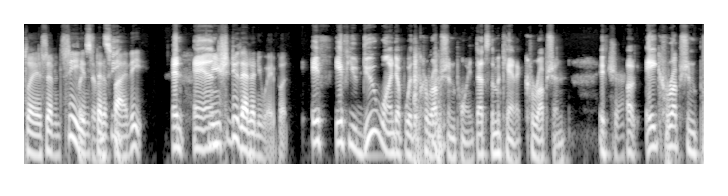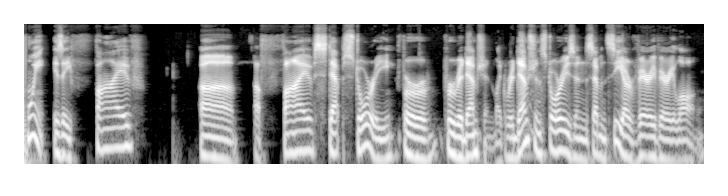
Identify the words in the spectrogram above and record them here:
play a 7th Sea Play instead 7th Sea. of 5e. And I and mean, you should do that anyway, but if if you do wind up with a corruption point, that's the mechanic corruption. If sure. a, a corruption point is a five uh a five step story for for redemption like redemption stories in 7th Sea are very very long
